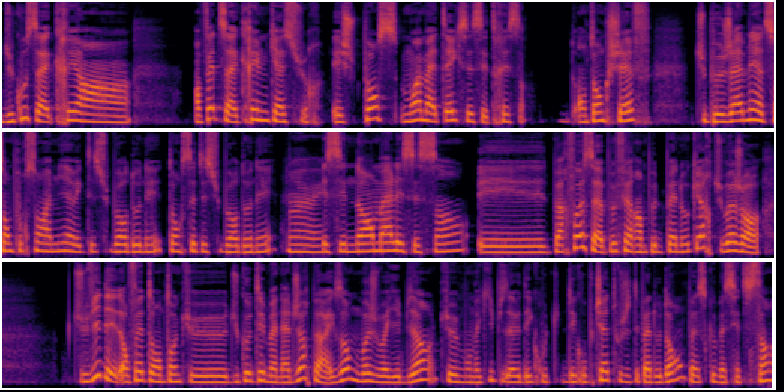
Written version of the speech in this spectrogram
Du coup, ça a créé un. En fait, ça a créé une cassure. Et je pense, moi, ma take, c'est c'est très ça. En tant que chef, tu peux jamais être 100% ami avec tes subordonnés tant que c'est tes subordonnés. Ouais, ouais. Et c'est normal et c'est sain. Et parfois, ça peut faire un peu de peine au cœur, tu vois, genre, tu vis des, en fait, en tant que, du côté manager, par exemple, moi, je voyais bien que mon équipe, ils avaient des groupes, des groupes chat où j'étais pas dedans, parce que, bah, c'est sain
